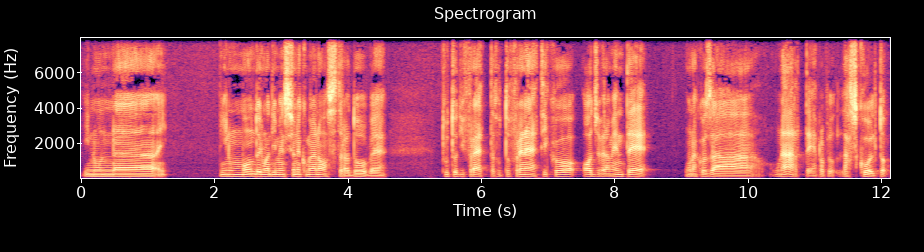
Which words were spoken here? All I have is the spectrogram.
in un, eh, in un mondo, in una dimensione come la nostra, dove tutto di fretta, tutto frenetico, oggi è veramente una cosa, un'arte, proprio l'ascolto.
